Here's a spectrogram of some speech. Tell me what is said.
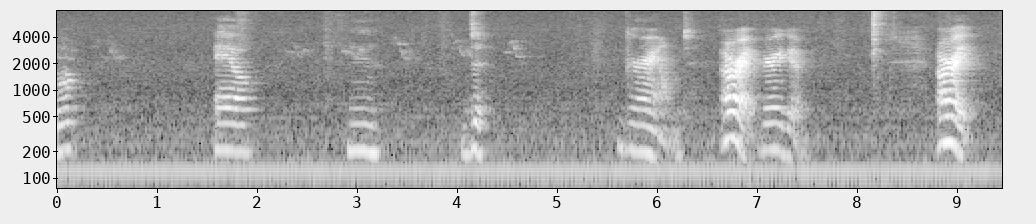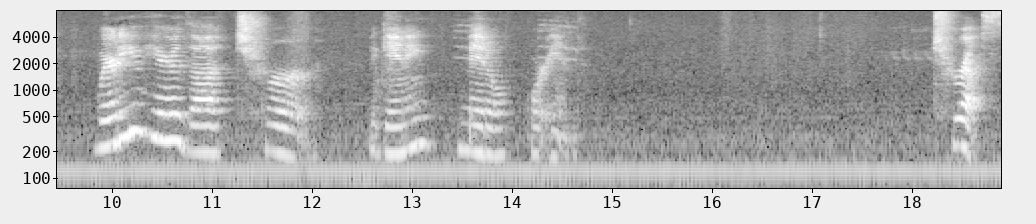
r, l, n, d. Ground. All right, very good. All right, where do you hear the tr? Beginning, middle, or end? Trust.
